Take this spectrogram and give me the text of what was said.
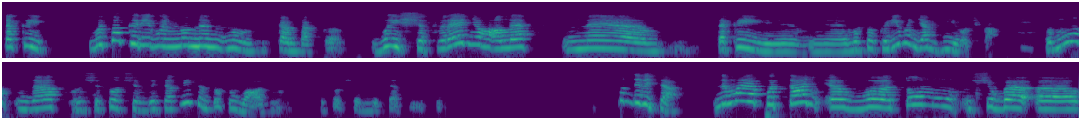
такий високий рівень, ну, не, ну, скажімо так, вище середнього, але не такий е, високий рівень, як зірочка. Тому зараз 668, тут уважно. 668. Тут дивіться, немає питань е, в тому, щоб е,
